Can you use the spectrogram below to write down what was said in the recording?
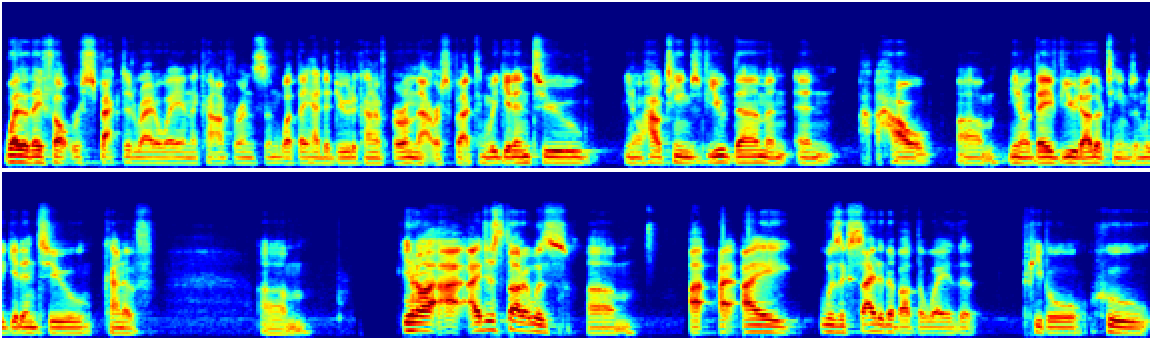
whether they felt respected right away in the conference and what they had to do to kind of earn that respect. And we get into, you know, how teams viewed them and and how um, you know they viewed other teams. And we get into kind of, um, you know, I I just thought it was um, I I was excited about the way that people who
